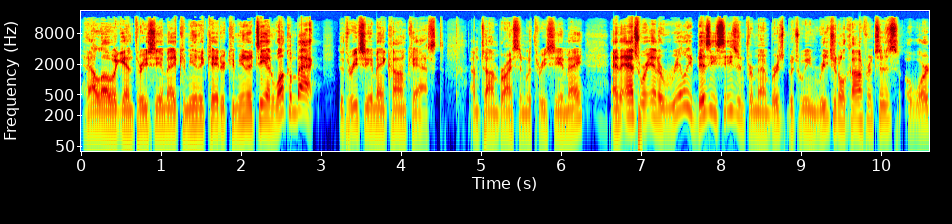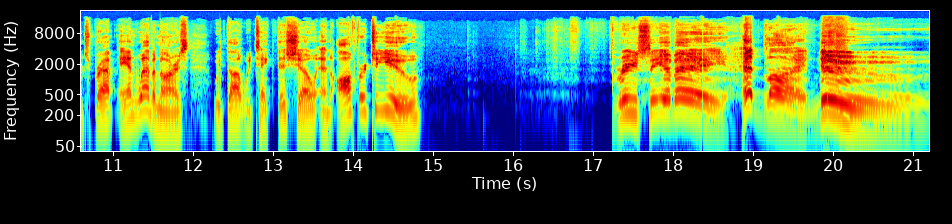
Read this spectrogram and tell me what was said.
Hello again, 3CMA communicator community, and welcome back to 3CMA Comcast. I'm Tom Bryson with 3CMA, and as we're in a really busy season for members between regional conferences, awards prep, and webinars, we thought we'd take this show and offer to you 3CMA Headline News.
